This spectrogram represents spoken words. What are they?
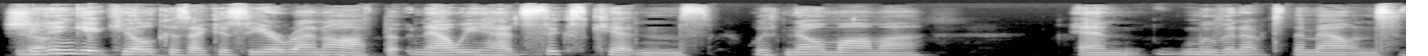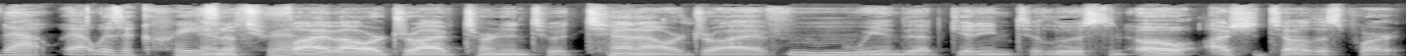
She Yeah. didn't get killed because I could see her run off. But now we had six kittens with no mama, and moving up to the mountains. That that was a crazy and a trip. five hour drive turned into a 10 hour drive. Mhm. We ended up getting to Lewiston. Oh, I should tell this part.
